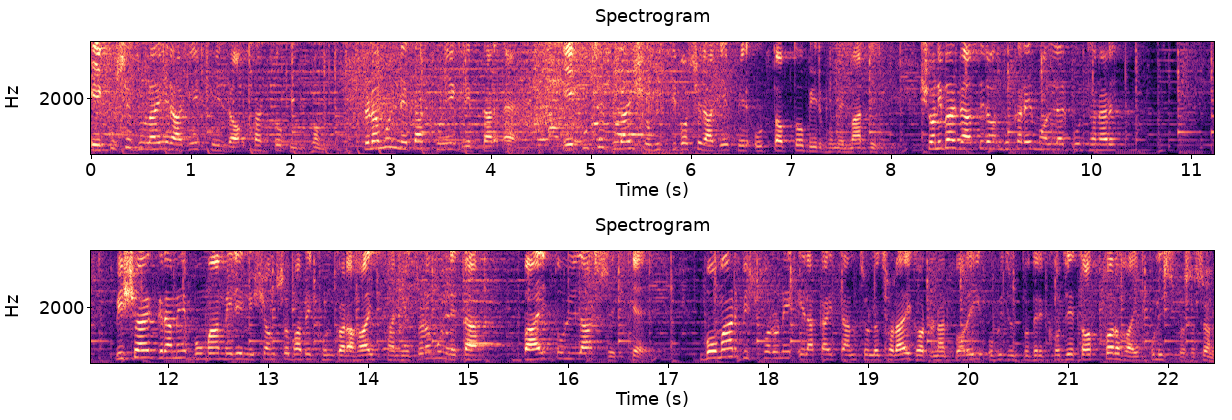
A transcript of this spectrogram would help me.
একুশে জুলাইয়ের আগে ফের রক্তাক্ত বীরভূম। তৃণমূল নেতা খুনে গ্রেপ্তার এক। একুশে জুলাই শহীদ দিবসের আগে ফের উত্তপ্ত বীরভূমের মাটি। শনিবার রাতের অন্ধকারে মল্লারপুর থানার বিষয়ক গ্রামে বোমা মেরে নৃশংসভাবে খুন করা হয় স্থানীয় তৃণমূল নেতা বাইতুল্লাহ শেখকে। বোমার বিস্ফোরণে এলাকায় চাঞ্চল্য ছড়ায়। ঘটনার পরেই অভিযুক্তদের খোঁজে তৎপর হয় পুলিশ প্রশাসন।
